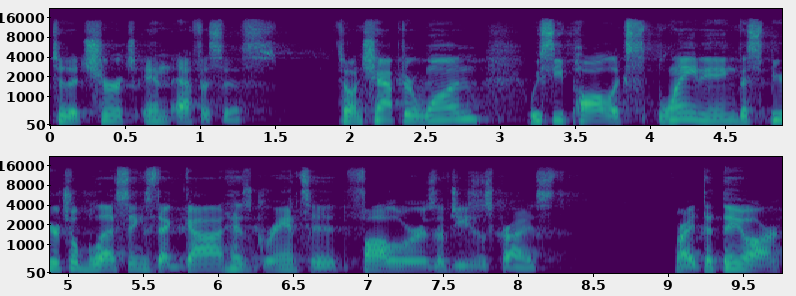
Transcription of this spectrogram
to the church in Ephesus. So, in chapter one, we see Paul explaining the spiritual blessings that God has granted followers of Jesus Christ, right? That they are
